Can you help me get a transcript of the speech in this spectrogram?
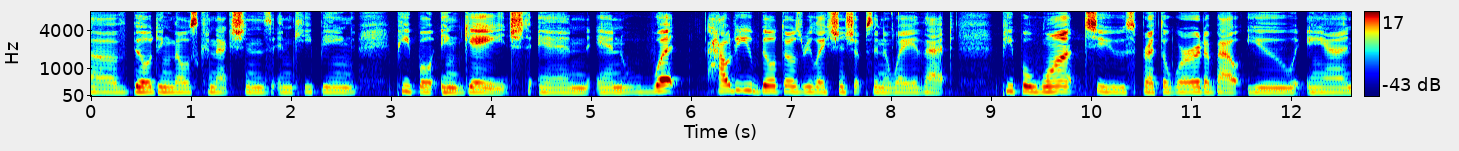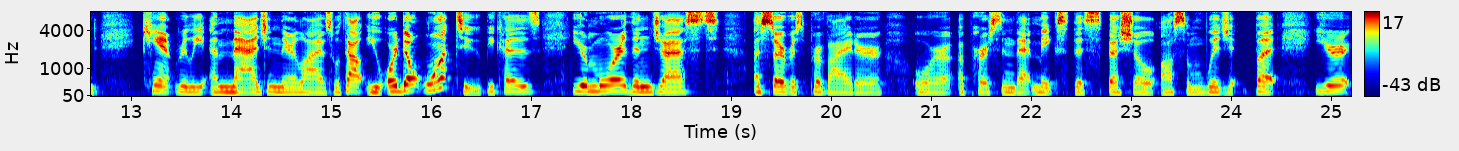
of building those connections and keeping people engaged. And and what how do you build those relationships in a way that people want to spread the word about you and can't really imagine their lives without you or don't want to because you're more than just a service provider or a person that makes this special awesome widget but you're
